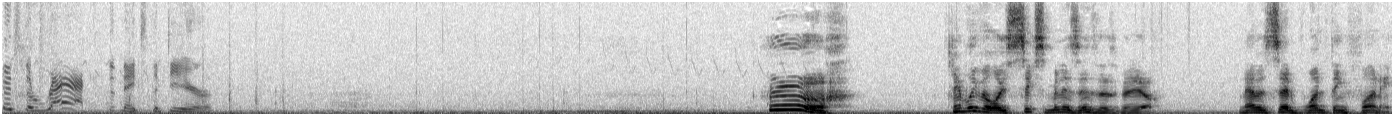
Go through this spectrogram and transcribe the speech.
It's the rack that makes the deer. Can't believe we're only six minutes into this video. And I haven't said one thing funny.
